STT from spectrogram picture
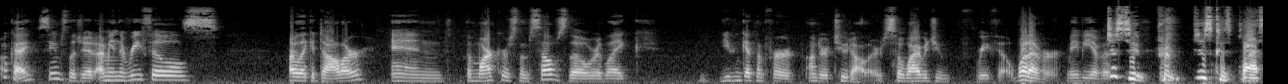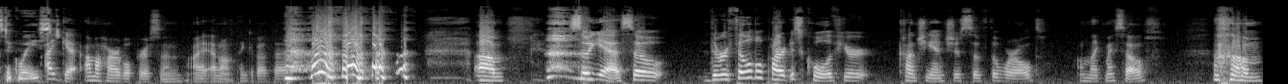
okay, seems legit. I mean, the refills are like a dollar, and the markers themselves, though, are like you can get them for under two dollars. So why would you refill? Whatever. Maybe have a. Just to just because plastic waste. I get. I'm a horrible person. I, I don't think about that. um, so yeah. So the refillable part is cool if you're conscientious of the world, unlike myself. Um,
